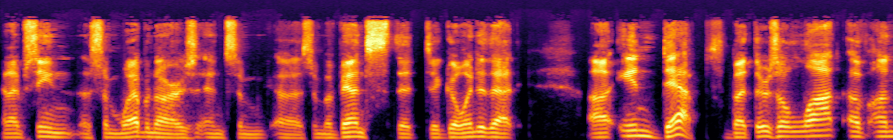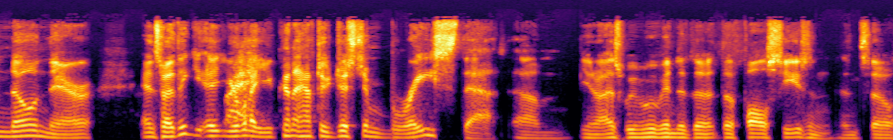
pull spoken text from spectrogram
and i've seen uh, some webinars and some uh, some events that go into that uh, in depth but there's a lot of unknown there and so i think you're right, right. you kind of have to just embrace that um, you know as we move into the the fall season and so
